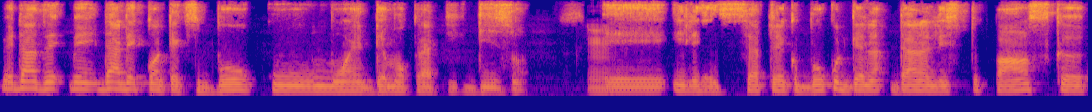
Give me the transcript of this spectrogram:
mais dans des contextes beaucoup moins démocratiques, disons. Mm. Et il est certain que beaucoup d'analystes pensent que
